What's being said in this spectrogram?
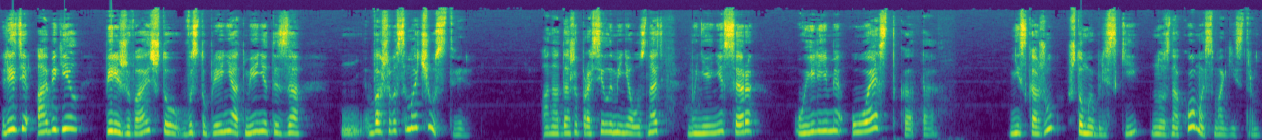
Леди Абигейл переживает, что выступление отменят из-за вашего самочувствия. Она даже просила меня узнать мнение сэра Уильяма Уэсткота. Не скажу, что мы близки, но знакомы с магистром.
